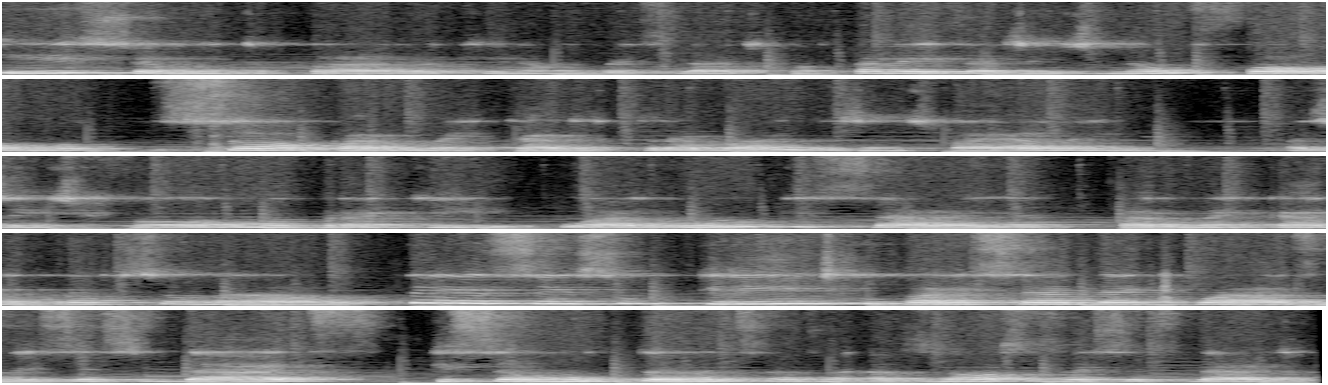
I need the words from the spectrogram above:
Isso é muito claro aqui na Universidade de Fortaleza. A gente não forma só para o mercado de trabalho, a gente vai além. A gente forma para que o aluno que saia para o mercado profissional tenha senso crítico para se adequar às necessidades que são mutantes, as nossas necessidades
